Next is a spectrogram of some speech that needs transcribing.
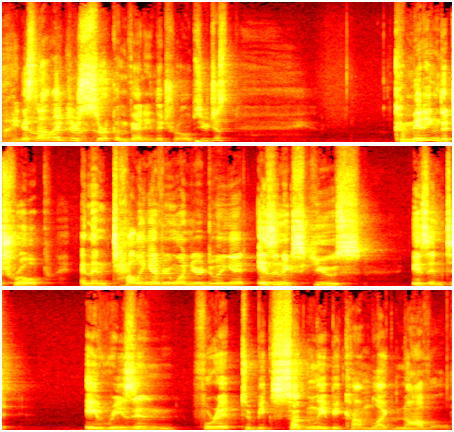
I it's not like know, you're circumventing the tropes. You're just committing the trope and then telling everyone you're doing it is an excuse, isn't a reason for it to be suddenly become like novel.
